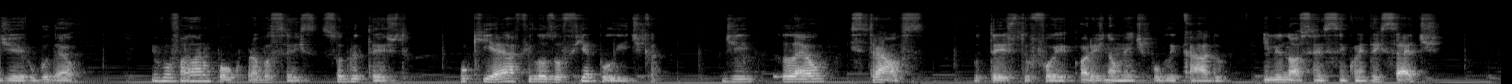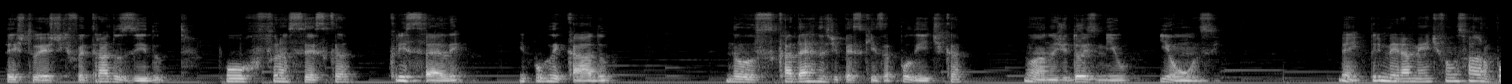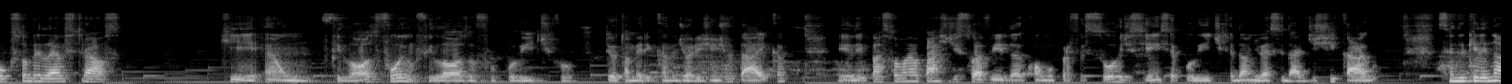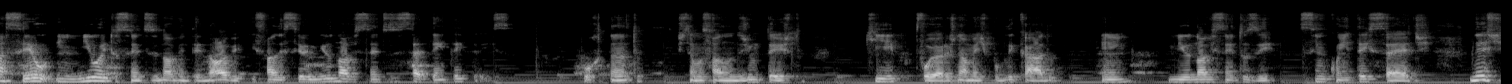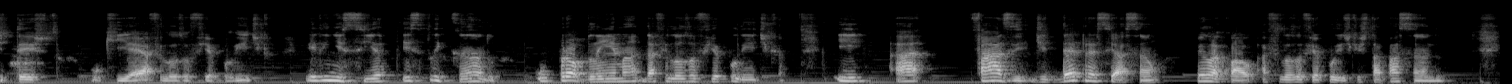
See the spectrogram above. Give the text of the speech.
Diego Budel e vou falar um pouco para vocês sobre o texto O que é a filosofia política de Léo Strauss. O texto foi originalmente publicado em 1957, texto este que foi traduzido por Francesca Criselli e publicado nos Cadernos de Pesquisa Política no ano de 2011. Bem, primeiramente vamos falar um pouco sobre Léo Strauss, que é um filósofo, foi um filósofo político teuto-americano de origem judaica. Ele passou a maior parte de sua vida como professor de ciência política da Universidade de Chicago, sendo que ele nasceu em 1899 e faleceu em 1973. Portanto, estamos falando de um texto que foi originalmente publicado em 1900 57. Neste texto, o que é a filosofia política, ele inicia explicando o problema da filosofia política e a fase de depreciação pela qual a filosofia política está passando.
